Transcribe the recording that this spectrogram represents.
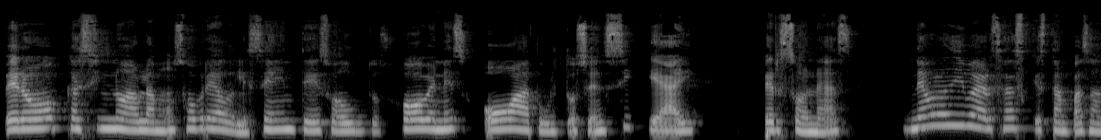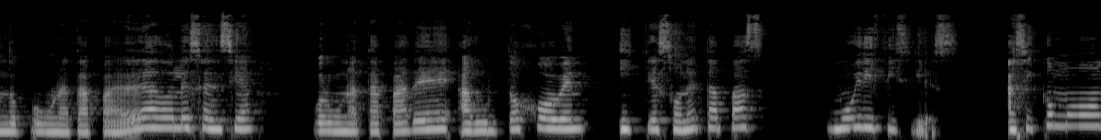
pero casi no hablamos sobre adolescentes o adultos jóvenes o adultos en sí, que hay personas neurodiversas que están pasando por una etapa de adolescencia, por una etapa de adulto joven y que son etapas muy difíciles. Así como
